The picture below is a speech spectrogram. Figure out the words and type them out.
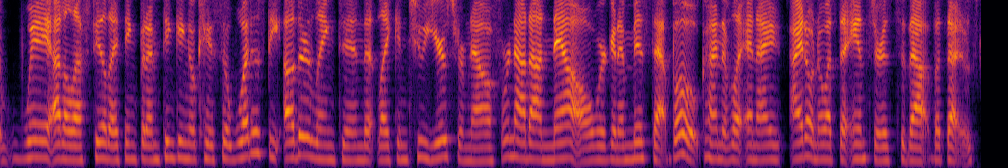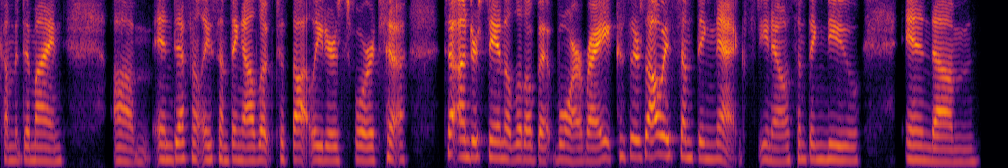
way out of left field, I think, but I'm thinking, okay, so what is the other LinkedIn that like in two years from now, if we're not on now, we're going to miss that boat kind of like, and I, I don't know what the answer is to that, but that was coming to mind. Um, and definitely something I'll look to thought leaders for to, to understand a little bit more, right. Cause there's always something next, you know, something new. And, um,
